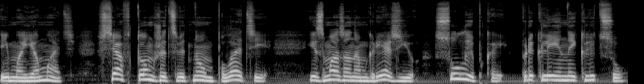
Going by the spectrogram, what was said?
И моя мать, вся в том же цветном платье, измазанном грязью, с улыбкой, приклеенной к лицу.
